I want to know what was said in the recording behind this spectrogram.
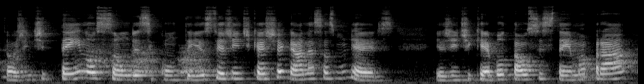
Então a gente tem noção desse contexto e a gente quer chegar nessas mulheres. E a gente quer botar o sistema para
